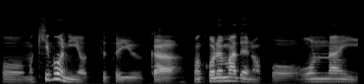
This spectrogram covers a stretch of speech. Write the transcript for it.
こう、まあ、規模によってというか、まあ、これまでのこうオンライン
